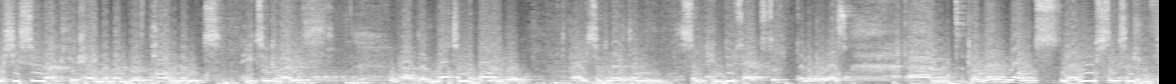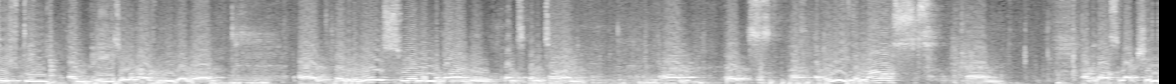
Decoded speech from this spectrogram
Rishi Sunak became a member of Parliament, he took an oath, uh, but not on the Bible. Uh, he took an oath on some Hindu text, I don't know what it was. Um, but when once, you know, 650 MPs, or however many there were, uh, they would have all sworn on the Bible once upon a time. Um, but I, I, believe the last, um, at the last election,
